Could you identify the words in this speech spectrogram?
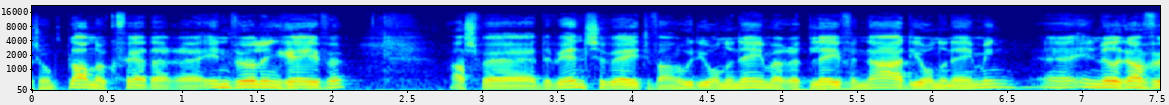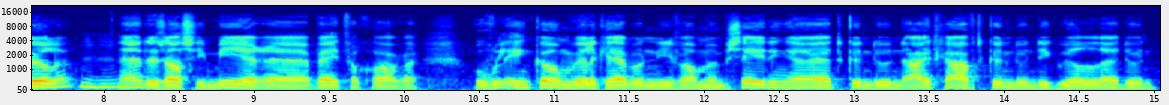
zo'n plan ook verder invulling geven. Als we de wensen weten van hoe die ondernemer het leven na die onderneming in wil gaan vullen. Mm -hmm. Dus als hij meer weet van goh, hoeveel inkomen wil ik hebben, in ieder geval mijn bestedingen te kunnen doen, de uitgaven te kunnen doen die ik wil doen.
